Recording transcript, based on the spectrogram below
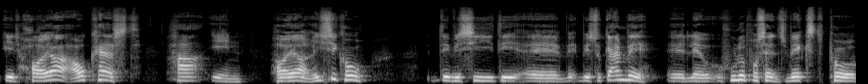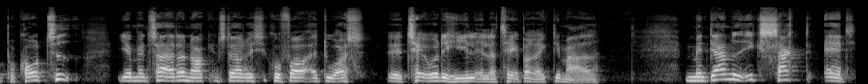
et højere afkast har en højere risiko. Det vil sige, det, øh, hvis du gerne vil øh, lave 100% vækst på, på kort tid, jamen så er der nok en større risiko for, at du også øh, tager det hele eller taber rigtig meget. Men dermed ikke sagt, at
